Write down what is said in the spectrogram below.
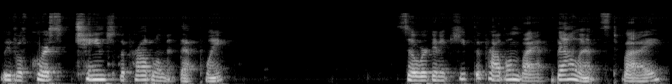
We've, of course, changed the problem at that point. So we're going to keep the problem by, balanced by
